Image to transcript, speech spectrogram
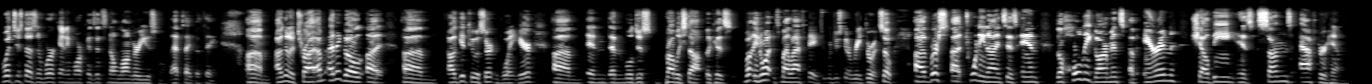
what just doesn't work anymore because it's no longer useful. That type of thing. Um, I'm going to try. I'm, i think I'll uh, um, I'll get to a certain point here, um, and then we'll just probably stop because, well, you know what? It's my last page. We're just going to read through it. So, uh, verse uh, 29 says, "And the holy garments of Aaron shall be his sons after him."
